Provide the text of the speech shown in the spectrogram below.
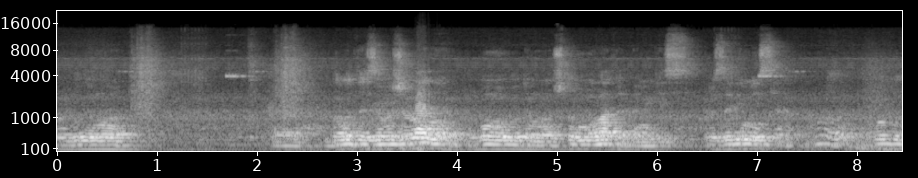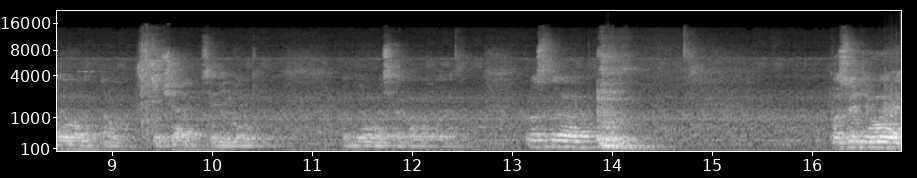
ми будемо е, боротися за виживання, або ми будемо штурмувати там якісь призові місця, ну, або будемо там включати серединки. Подивимося, як воно буде. Просто по суті ми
